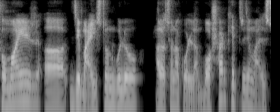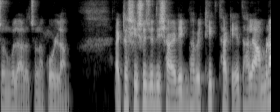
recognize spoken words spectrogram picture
সময়ের যে মাইলস্টোনগুলো আলোচনা করলাম, বসার ক্ষেত্রে যে মাইলস্টোনগুলো আলোচনা করলাম, একটা শিশু যদি শারীরিকভাবে ঠিক থাকে, তাহলে আমরা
